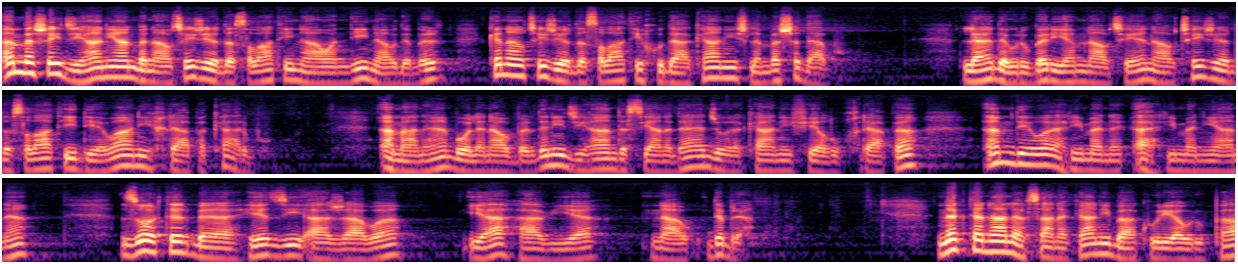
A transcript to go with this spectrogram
ئەم بەشەی جیهانیان بە ناوچەی ژێر دەسەڵاتی ناوەندی ناودەبرد کە ناوچەی ژێر دەسەڵاتی خوداکانیش لەم بەشەدا بوو. لە دەوروبەری ئەم ناوچەیە ناوچەی ژێر دەسەڵاتی دێوانی خراپەکار بوو. ئەمانە بۆ لەناوبردنی جیهان دەستیانەدایە جۆرەکانی فێڵ و خراپە، ئەم دێوە ئەهریمەنیانە زۆرتر بە هێزی ئاژاوە یا هاوییە ناودەبران. نەک تەنها لە ئەفسانەکانی باکووری ئەوروپا،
